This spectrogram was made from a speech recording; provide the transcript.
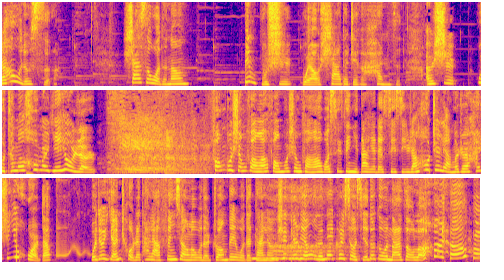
然后我就死了，杀死我的呢，并不是我要杀的这个汉子，而是我他妈后面也有人儿，防不胜防啊，防不胜防啊！我 C C 你大爷的 C C，然后这两个人还是一伙的，我就眼瞅着他俩分享了我的装备、我的干粮，甚至连我的耐克小鞋都给我拿走了。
